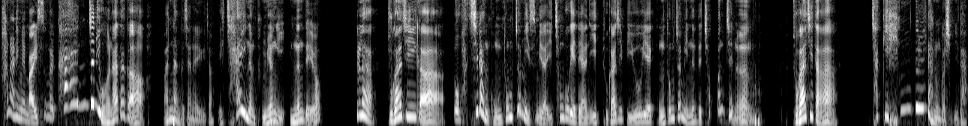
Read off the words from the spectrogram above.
하나님의 말씀을 간절히 원하다가 만난 거잖아요. 그죠? 이 차이는 분명히 있는데요. 그러나 두 가지가 또 확실한 공통점이 있습니다. 이 천국에 대한 이 두 가지 비유의 공통점이 있는데 첫 번째는 두 가지 다 찾기 힘들다는 것입니다.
